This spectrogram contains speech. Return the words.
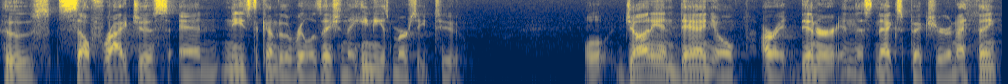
who's self righteous and needs to come to the realization that he needs mercy too. Well, Johnny and Daniel are at dinner in this next picture, and I think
